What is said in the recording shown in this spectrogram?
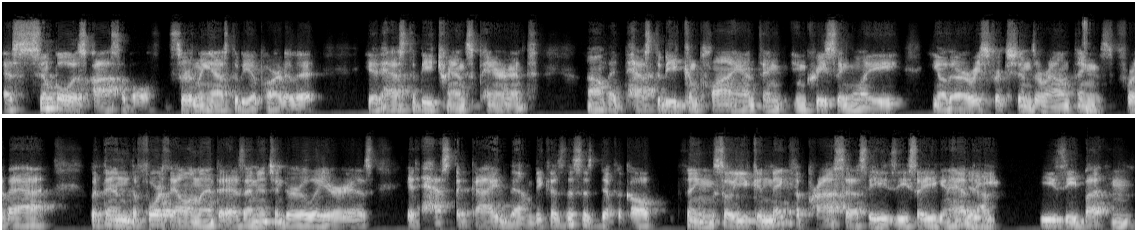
as simple as possible certainly has to be a part of it it has to be transparent. Um, it has to be compliant, and increasingly, you know, there are restrictions around things for that. But then the fourth element, as I mentioned earlier, is it has to guide them because this is difficult thing. So you can make the process easy, so you can have yeah. the easy button.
